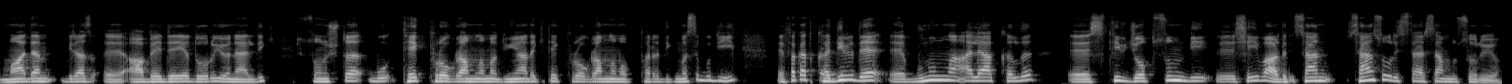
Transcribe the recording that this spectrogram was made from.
madem biraz e, ABD'ye doğru yöneldik. Sonuçta bu tek programlama, dünyadaki tek programlama paradigması bu değil. E, fakat Kadir de e, bununla alakalı e, Steve Jobs'un bir e, şeyi vardı. Sen sen sor istersen bu soruyu.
